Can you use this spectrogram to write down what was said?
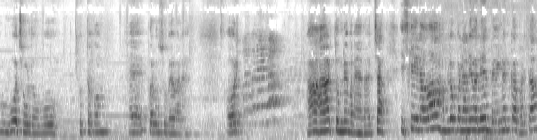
वो छोड़ दो, वो उत्तपम है, पर वो सुबह वाला है। और हाँ हाँ तुमने बनाया था अच्छा। इसके अलावा हम लोग बनाने वाले हैं बैंगन का भरता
